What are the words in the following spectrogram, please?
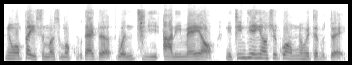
你有没有背什么什么古代的文集啊？你没有，你今天要去逛庙会，对不对？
